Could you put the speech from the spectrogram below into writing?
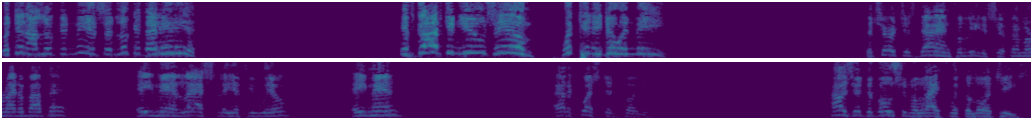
But then I looked at me and said, look at that idiot. If God can use him, what can he do in me? The church is dying for leadership. Am I right about that? Amen. Lastly, if you will. Amen. I got a question for you. How's your devotional life with the Lord Jesus?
